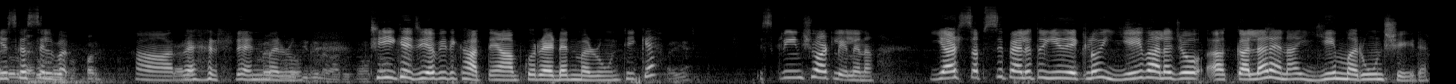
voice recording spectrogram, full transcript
ये इसका सिल्वर हाँ रेड एंड मरून ठीक है जी अभी दिखाते हैं आपको रेड एंड मरून ठीक है? स्क्रीनशॉट ले लेना। यार सबसे पहले तो ये देख लो ये वाला जो आ, कलर है ना ये मरून शेड है।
